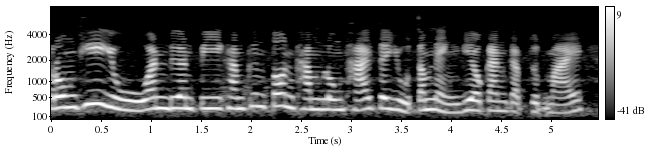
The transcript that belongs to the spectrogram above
ตรงที่อยู่วันเดือนปีคำขึ้นต้นคำลงท้ายจะอยู่ตำแหน่งเดียวกันกับจดหมายเอ่อ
